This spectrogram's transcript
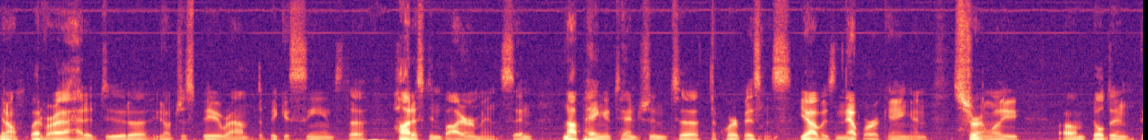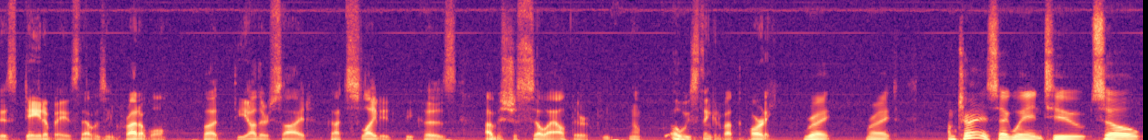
you know whatever i had to do to you know just be around the biggest scenes the hottest environments and not paying attention to the core business. Yeah i was networking and certainly um, building this database that was incredible but the other side got slighted because i was just so out there you know always thinking about the party. Right, right. I'm trying to segue into so,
